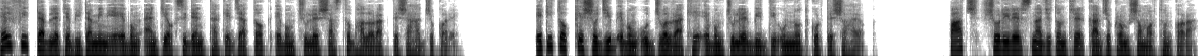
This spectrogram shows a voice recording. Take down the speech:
হেলফি ট্যাবলেটে ভিটামিন এ এবং অ্যান্টিঅক্সিডেন্ট থাকে যা ত্বক এবং চুলের স্বাস্থ্য ভালো রাখতে সাহায্য করে। এটি ত্বককে সজীব এবং উজ্জ্বল রাখে এবং চুলের বৃদ্ধি উন্নত করতে সহায়ক। পাঁচ, শরীরের স্নায়ুতন্ত্রের কার্যক্রম সমর্থন করা।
